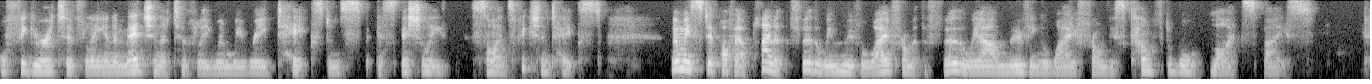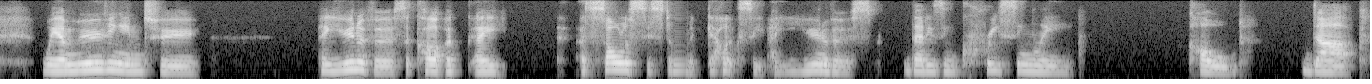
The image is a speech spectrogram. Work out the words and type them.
or figuratively and imaginatively when we read text and especially science fiction text, when we step off our planet, the further we move away from it, the further we are moving away from this comfortable light space. We are moving into a universe, a, a, a solar system, a galaxy, a universe that is increasingly cold, dark,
